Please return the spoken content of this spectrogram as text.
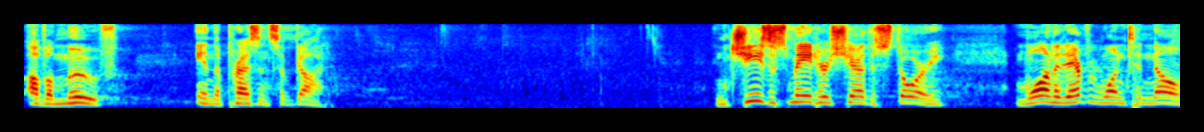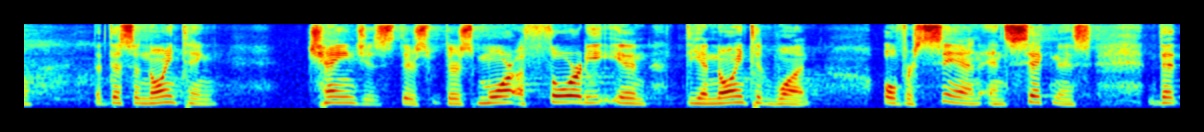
of a move in the presence of God? And Jesus made her share the story and wanted everyone to know that this anointing changes. There's, there's more authority in the anointed one over sin and sickness, that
